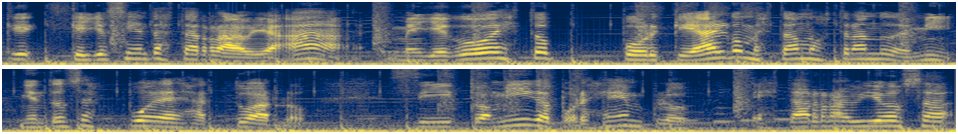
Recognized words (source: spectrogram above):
que, que yo sienta esta rabia? Ah, me llegó esto porque algo me está mostrando de mí y entonces puedes actuarlo si tu amiga, por ejemplo, está rabiosa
